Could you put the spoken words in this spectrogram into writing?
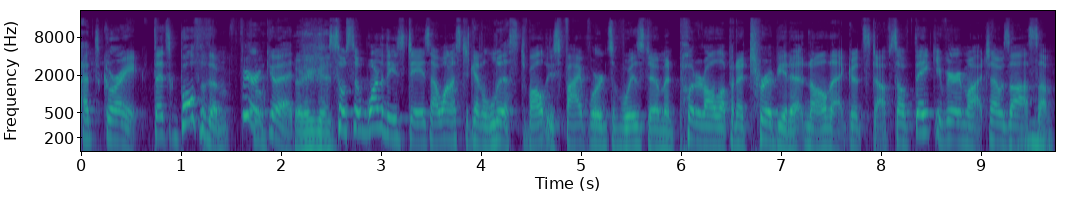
That's great. That's both of them. Very good. Very good. So, so one of these days, I want us to get a list of all these five words of wisdom and put it all up and attribute it and all that good stuff. So, thank you very much. That was awesome.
